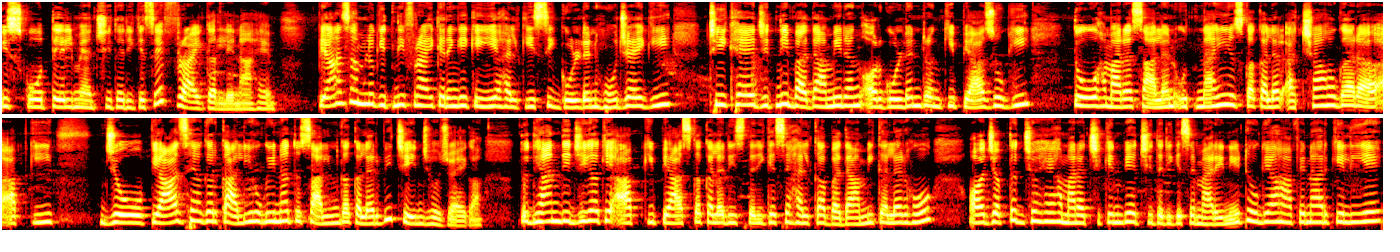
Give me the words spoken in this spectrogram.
इसको तेल में अच्छी तरीके से फ्राई कर लेना है। प्याज हम लोग इतनी फ्राई करेंगे कि ये हल्की सी गोल्डन हो जाएगी। ठीक है, जितनी बादामी रंग और गोल्डन रंग की प्याज होगी तो हमारा सालन उतना ही उसका कलर अच्छा होगा आपकी जो प्याज है अगर काली हो गई ना तो सालन का कलर भी चेंज हो जाएगा। तो ध्यान दीजिएगा कि आपकी प्याज का कलर इस तरीके से हल्का बादामी कलर हो और जब तक जो है हमारा चिकन भी अच्छी तरीके से मैरिनेट हो गया हाफ़ एन आवर के लिए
